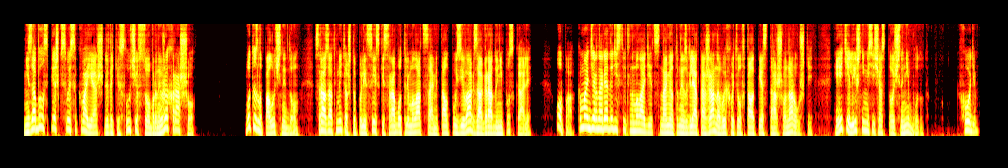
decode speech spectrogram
Не забыл в спешке свой саквояж, для таких случаев собранный, уже хорошо. Вот и злополучный дом. Сразу отметил, что полицейские сработали молодцами, толпу зевак за ограду не пускали. Опа, командир наряда действительно молодец. Наметанный взгляд Ажана выхватил в толпе старшего наружки. И эти лишними сейчас точно не будут. Входим.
